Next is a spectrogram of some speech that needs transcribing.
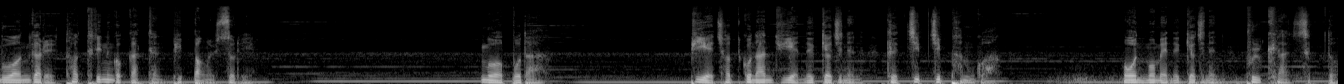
무언가를 터트리는 것 같은 빗방울 소리. 무엇보다 비에 젖고 난 뒤에 느껴지는 그 찝찝함과 온몸에 느껴지는 불쾌한 습도.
